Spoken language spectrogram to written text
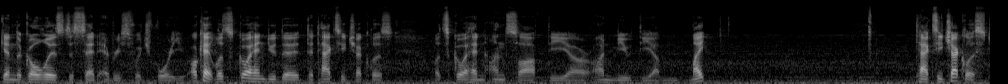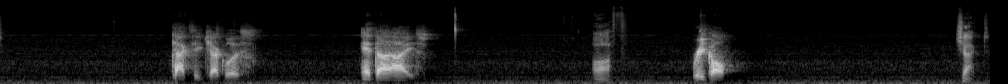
Again, the goal is to set every switch for you. Okay, let's go ahead and do the the taxi checklist. Let's go ahead and unsoft the or unmute the um, mic. Taxi checklist. Taxi checklist. Anti-ice. Off. Recall. Checked.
